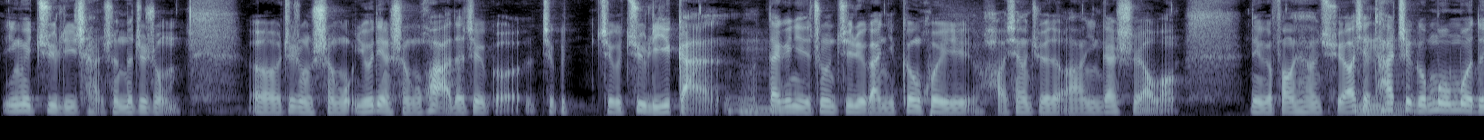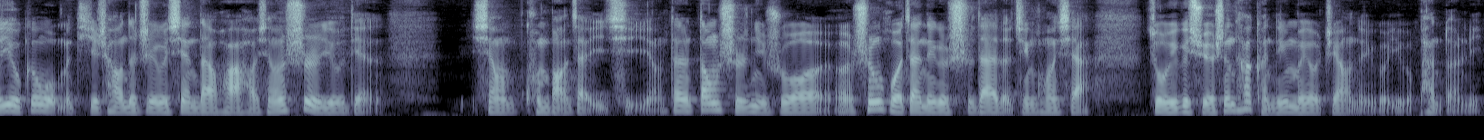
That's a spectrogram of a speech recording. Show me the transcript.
因为距离产生的这种呃这种神有点神话的这个这个这个距离感带给你的这种距离感，你更会好像觉得啊，应该是要往那个方向去。而且他这个默默的又跟我们提倡的这个现代化好像是有点。像捆绑在一起一样，但是当时你说，呃，生活在那个时代的情况下，作为一个学生，他肯定没有这样的一个一个判断力，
